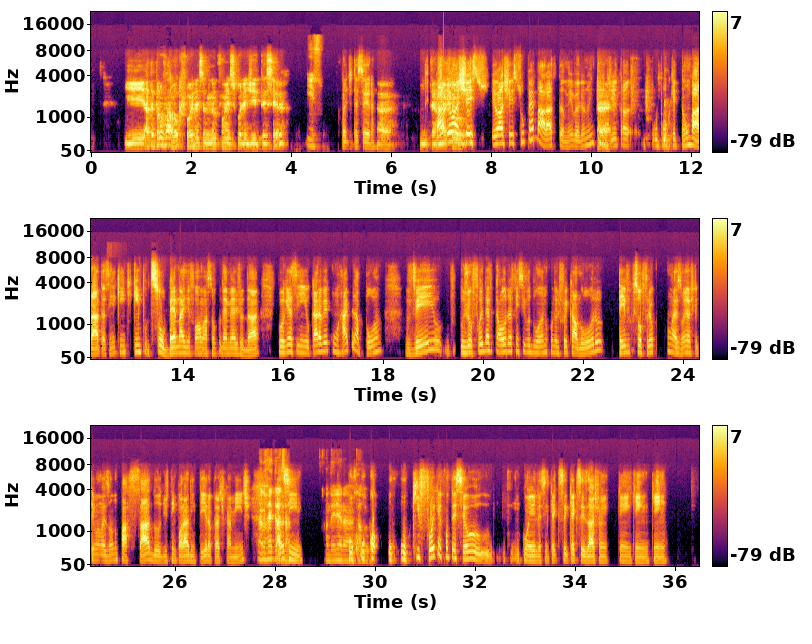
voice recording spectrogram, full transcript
E até pelo valor que foi, né? Se não me engano, foi uma escolha de terceira. Isso. Foi de terceira. É. Então, Cara, eu, achei, eu achei super barato também, velho. Eu não entendi é. tá, o porquê tão barato assim. Quem, quem souber mais informação puder me ajudar. Porque assim, o cara veio com hype da porra. Veio, o jogo foi calor defensivo do ano quando ele foi calouro. Teve, sofreu com lesões. Acho que teve uma lesão no passado, de temporada inteira, praticamente. Ano retrasado. Mas assim. Quando ele era. O, o, o, o que foi que aconteceu com ele, assim, o que, é que, cê, que, é que vocês acham, quem, quem, quem...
